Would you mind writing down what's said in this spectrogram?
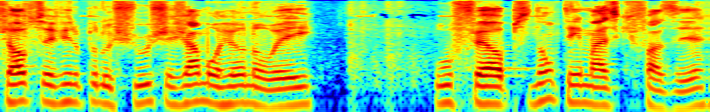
Phelps vindo pelo Xuxa, já morreu no Way. O Phelps não tem mais o que fazer.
